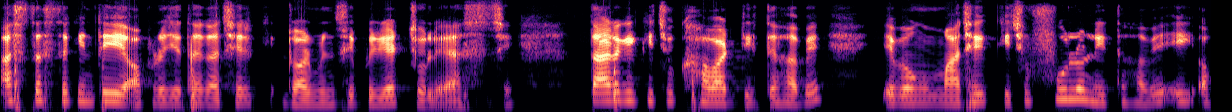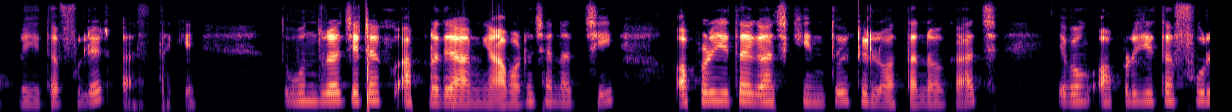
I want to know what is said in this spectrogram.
আস্তে আস্তে কিন্তু এই অপরাজিতা গাছের ডরমেন্সি পিরিয়ড চলে আসছে। তার আগে কিছু খাবার দিতে হবে এবং মাঝে কিছু ফুলও নিতে হবে এই অপরাজিতা ফুলের গাছ থেকে। তো বন্ধুরা যেটা আপনাদের আমি আবারও জানাচ্ছি অপরাজিতা গাছ কিন্তু একটি লতানো গাছ এবং অপরাজিতা ফুল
